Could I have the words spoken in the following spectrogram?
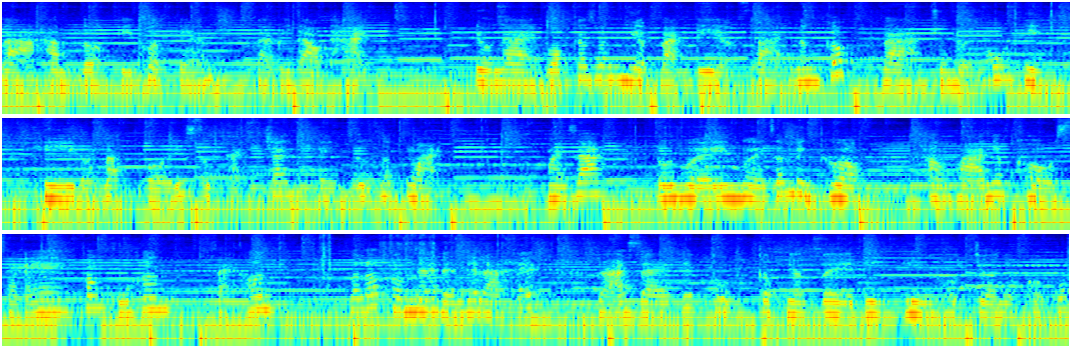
và hàm lượng kỹ thuật kém phải bị đào thải. Điều này buộc các doanh nghiệp bản địa phải nâng cấp và chuyển đổi mô hình khi đối mặt với sự cạnh tranh đến từ nước ngoài. Ngoài ra, đối với người dân bình thường, hàng hóa nhập khẩu sẽ phong phú hơn, rẻ hơn. Vlog hôm nay đến đây là hết. Giá sẽ tiếp tục cập nhật về tình hình hội trợ nhập khẩu quốc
